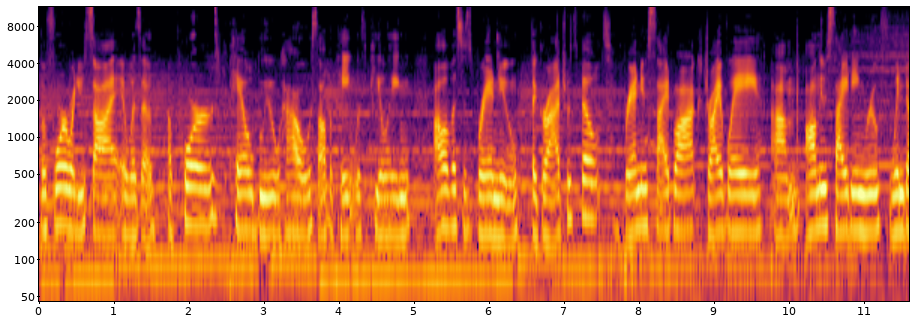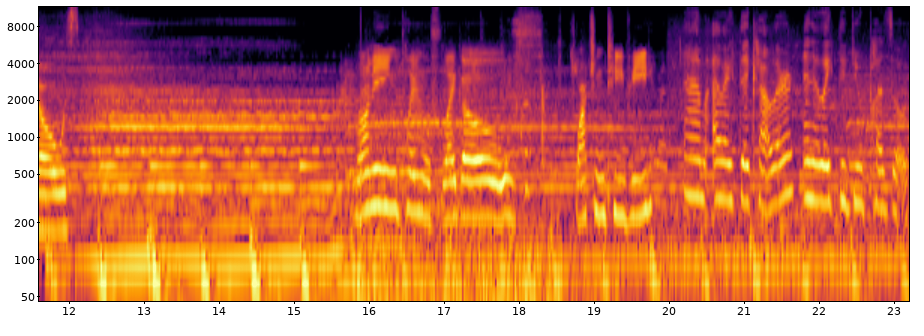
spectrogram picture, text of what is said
Before, when you saw it, it was a, a poor pale blue house. All the paint was peeling. All of this is brand new. The garage was built, brand new sidewalk, driveway, um, all new siding, roof, windows. Running, playing with Legos, watching TV. Um, I like the color and I like to do puzzles.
